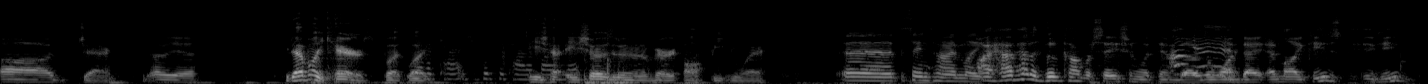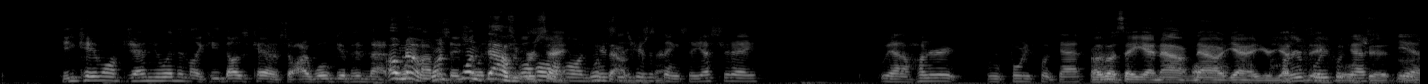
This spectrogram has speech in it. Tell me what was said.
uh Jack. Oh yeah. He definitely cares, but Like, like a cat, she picks a cat. he sh- out of he shows it in a very off-beaten way. Uh, at the same time, like I have had a good conversation with him Oh, though yeah. the one day, and like he's he he came off genuine and like he does care. So I will give him that. Oh, One no, one- conversation one with him, thousand he- Well, hold on, percent. hold on. Here's, the, here's the 1000%. thing. So yesterday, we had a hundred and forty foot gas. I was about to say, yeah, now, now, yeah, your 140 yesterday foot gas. bullshit. Yeah.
